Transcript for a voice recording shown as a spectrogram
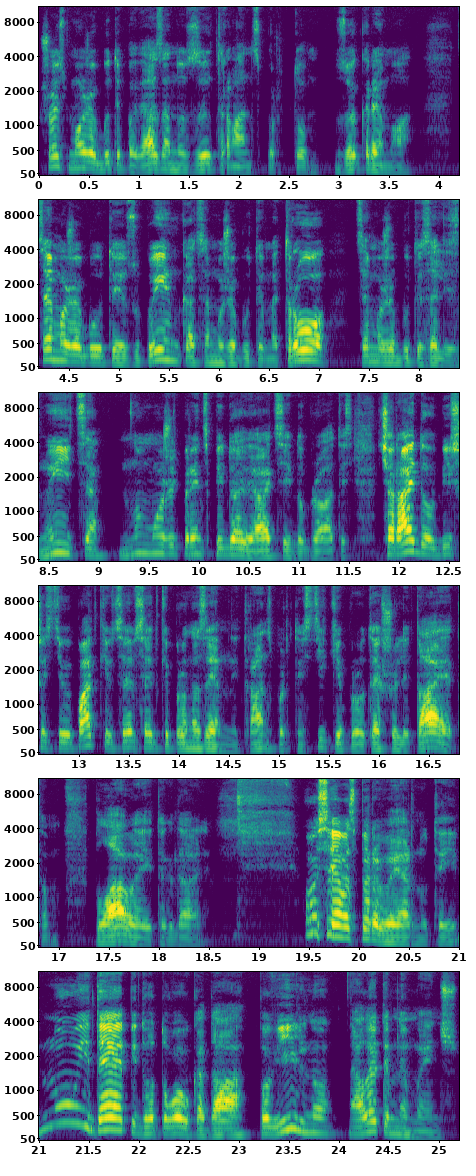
Щось може бути пов'язано з транспортом, зокрема. Це може бути зупинка, це може бути метро, це може бути залізниця. Ну, можуть, в принципі, і до авіації добратись. Хоча райдо в більшості випадків це все-таки про наземний транспорт, не стільки про те, що літає, там, плаває і так далі. Ось я вас перевернутий. Ну, іде підготовка, да, повільно, але тим не менш.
